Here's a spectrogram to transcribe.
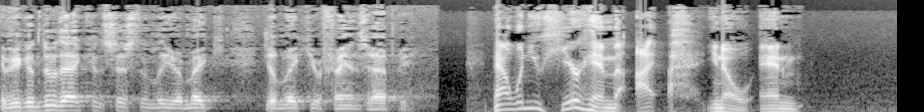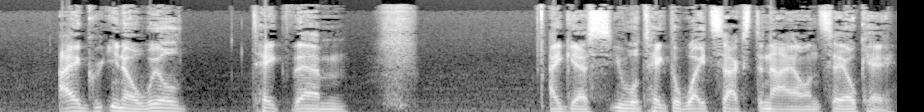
if you can do that consistently, you'll make you'll make your fans happy. Now, when you hear him, I, you know, and I agree, you know, we'll take them, I guess you will take the White Sox denial and say, okay,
